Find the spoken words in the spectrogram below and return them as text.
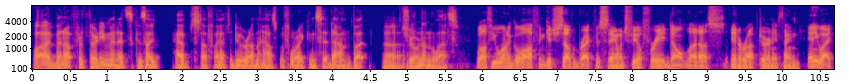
Well, I've been up for thirty minutes because I have stuff I have to do around the house before I can sit down. But uh, Sure. nonetheless, Well, if you want to go off and get yourself a breakfast sandwich, feel free. Don't let us interrupt or anything. Anyway,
